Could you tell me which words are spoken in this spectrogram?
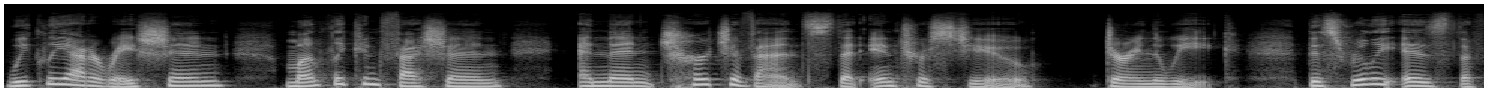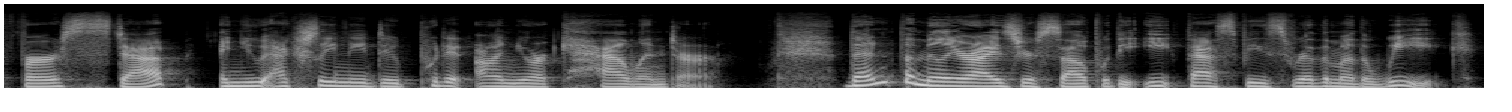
weekly adoration, monthly confession, and then church events that interest you during the week. This really is the first step, and you actually need to put it on your calendar. Then familiarize yourself with the Eat Fast Feast rhythm of the week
